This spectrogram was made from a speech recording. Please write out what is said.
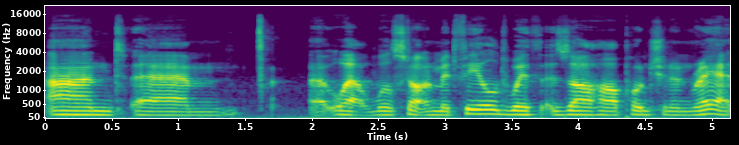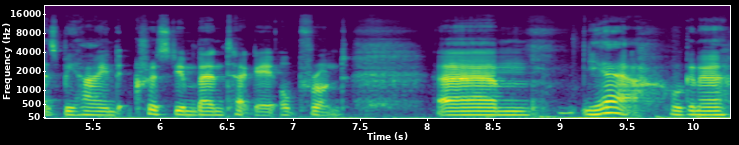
and um, uh, well, we'll start in midfield with Zaha, Puncheon, and Reyes behind Christian Benteke up front. Um, yeah, we're gonna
